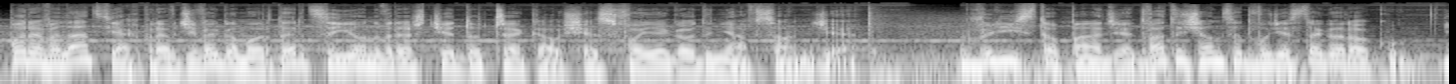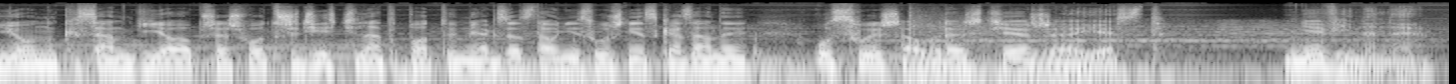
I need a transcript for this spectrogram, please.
Po rewelacjach prawdziwego mordercy Jun wreszcie doczekał się swojego dnia w sądzie. W listopadzie 2020 roku Jung Sangio przeszło 30 lat po tym, jak został niesłusznie skazany, usłyszał wreszcie, że jest niewinny.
